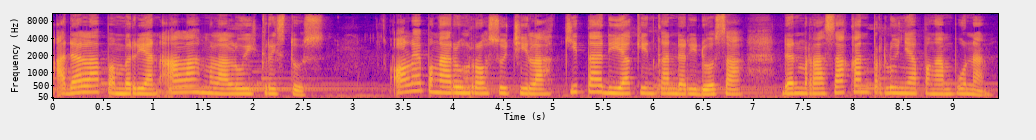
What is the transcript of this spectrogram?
adalah pemberian Allah melalui Kristus. Oleh pengaruh roh sucilah kita diyakinkan dari dosa dan merasakan perlunya pengampunan.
